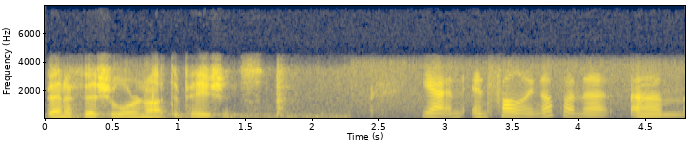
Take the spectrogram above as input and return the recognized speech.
beneficial or not to patients. Yeah, and, and following up on that, um,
